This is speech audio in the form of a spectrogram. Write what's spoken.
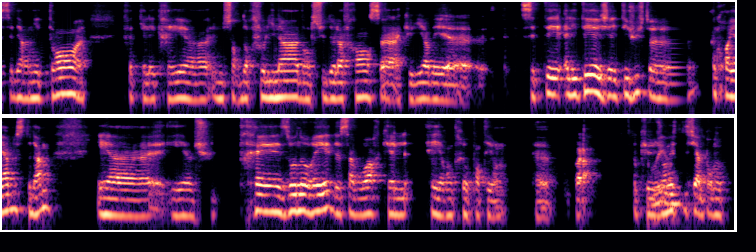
ces derniers temps le fait qu'elle ait créé une sorte d'orphelinat dans le sud de la France, à accueillir des. Euh, c'était, elle était, j'ai été juste euh, incroyable cette dame, et, euh, et, je suis très honoré de savoir qu'elle est rentrée au Panthéon. voilà, donc une journée spéciale pour nous.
